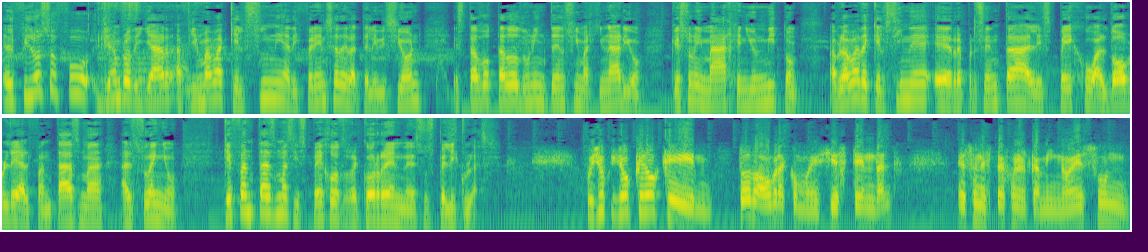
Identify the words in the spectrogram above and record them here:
el filósofo Jean Brodillard afirmaba que el cine, a diferencia de la televisión, está dotado de un intenso imaginario, que es una imagen y un mito. Hablaba de que el cine eh, representa al espejo, al doble, al fantasma, al sueño. ¿Qué fantasmas y espejos recorren sus películas? Pues yo, yo creo que toda obra, como decía Stendhal, es un espejo en el camino, es un,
